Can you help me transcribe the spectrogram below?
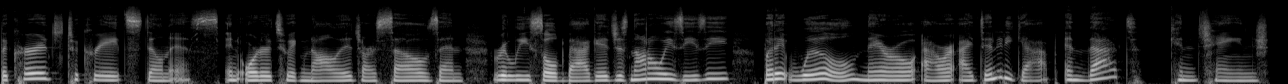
The courage to create stillness in order to acknowledge ourselves and release old baggage is not always easy, but it will narrow our identity gap, and that can change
